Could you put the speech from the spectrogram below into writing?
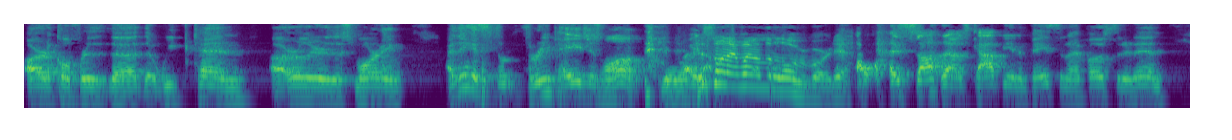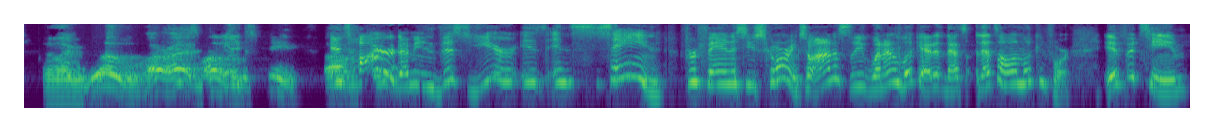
article for the the week ten uh, earlier this morning. I think it's th- three pages long. Right this one I went a little overboard. Yeah, I, I, saw that I was copying and pasting. and I posted it in. And I'm like, whoa! All right, it's, it's, it's um, hard. I mean, this year is insane for fantasy scoring. So honestly, when I look at it, that's that's all I'm looking for. If a team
